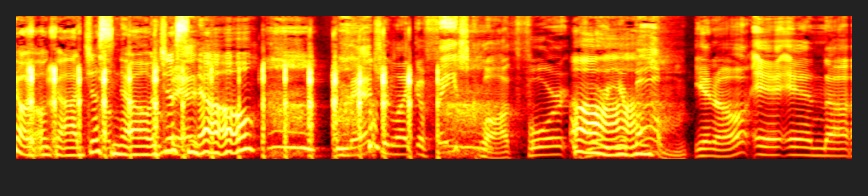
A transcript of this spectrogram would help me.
Go, oh, God. Just no. Just man. no. imagine like a face cloth for for your Aw. bum, you know. And, and uh,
